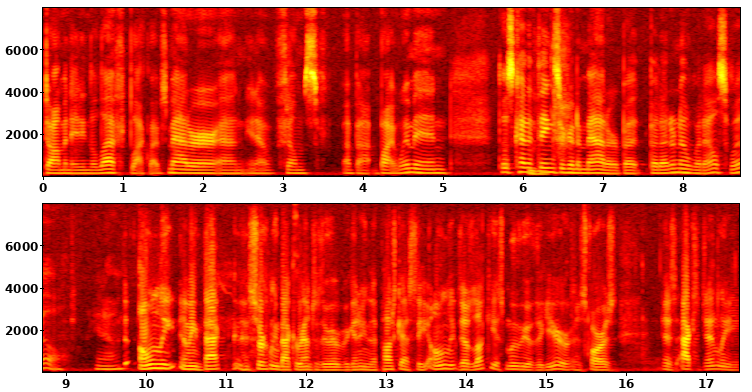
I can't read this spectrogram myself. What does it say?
dominating the left, Black Lives Matter, and you know films about by women. Those kind of Mm-hmm. things are going to matter, but but I don't know what else will. You know. only i mean back circling back around to the very beginning of the podcast the only the luckiest movie of the year as far as as accidentally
